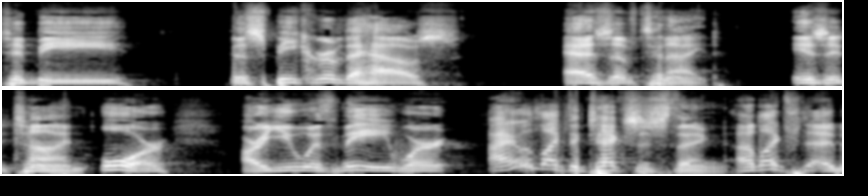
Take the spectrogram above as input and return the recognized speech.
to be the Speaker of the House as of tonight? Is it time? Or are you with me where I would like the Texas thing? I'd like uh,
